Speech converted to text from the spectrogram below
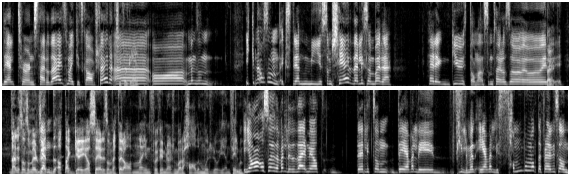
del turns her og der som jeg ikke skal avsløre. Eh, og, men sånn Ikke noe sånn ekstremt mye som skjer. Det er liksom bare disse guttene som tar og så og, Det er, det er litt sånn som med Red, at det er gøy å se liksom veteranene innenfor filmbransjen bare ha det moro i en film. Ja, og så er det veldig det der med at det er litt sånn det er veldig, Filmen er veldig sann, på en måte. For det er litt sånn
